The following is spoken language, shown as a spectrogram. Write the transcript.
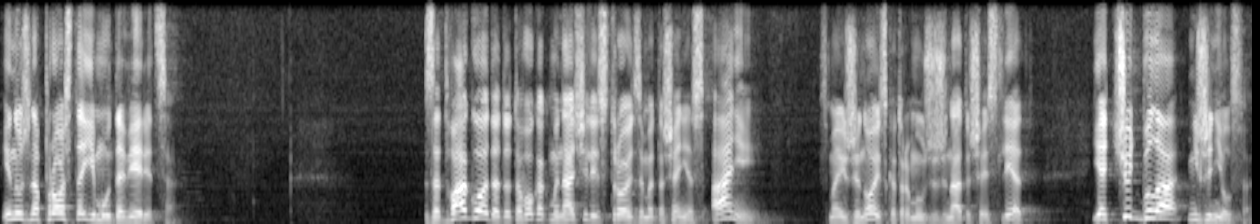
и нужно просто ему довериться. За два года до того, как мы начали строить взаимоотношения с Аней, с моей женой, с которой мы уже женаты 6 лет, я чуть было не женился.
